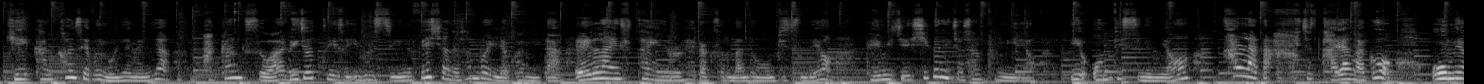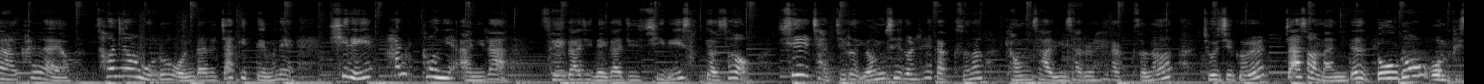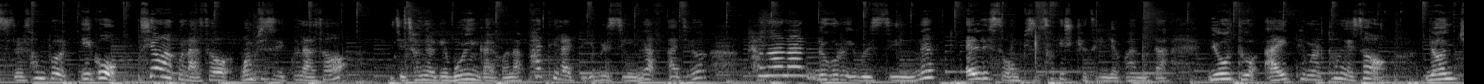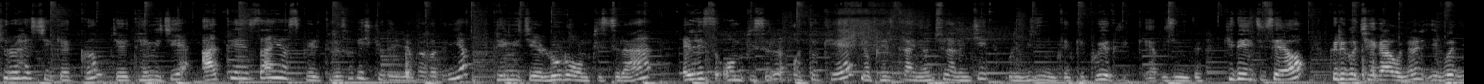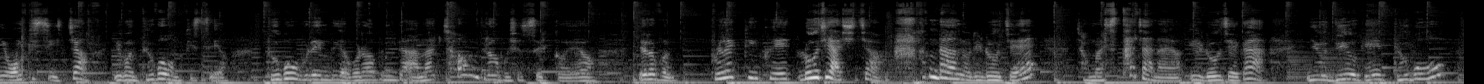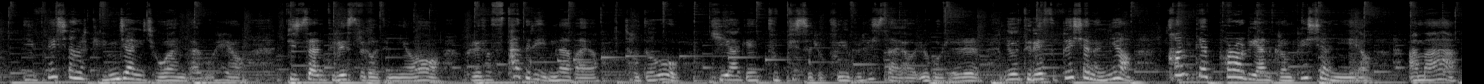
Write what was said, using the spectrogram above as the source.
기획한 컨셉은 뭐냐면요. 바캉스와 리조트에서 입을 수 있는 패션을 선보이려고 합니다. 에어라인 스타일로 해각서로 만든 원피스인데요. 데미지의 시그니처 상품이에요. 이 원피스는요, 컬러가 아주 다양하고 오묘한 컬러예요. 선형으로 원단을 짰기 때문에 실이 한 톤이 아니라 세 가지, 네 가지 실이 섞여서 실 자체로 염색을 해갖고서는 경사 위사를 해갖고서는 조직을 짜서 만든 로로 원피스를 선보이고 수영하고 나서 원피스 입고 나서 이제 저녁에 모임 가거나 파티 갈 때 입을 수 있는 아주 편안한 룩으로 입을 수 있는 앨리스 원피스 소개시켜 드리려고 합니다. 이두 아이템을 통해서 연출을 할 수 있게끔 저희 데미지의 아트 앤 사이언스 벨트를 소개시켜 드리려고 하거든요. 데미지의 로로 원피스랑 앨리스 원피스를 어떻게 이 벨트랑 연출하는지 우리 미진님들께 보여드릴게요. 미진님들 기대해 주세요. 그리고 제가 오늘 입은 이 원피스 있죠? 이건 드보 원피스예요. 드보 브랜드 여러분들 아마 처음 들어보셨을 거예요. 여러분 블랙핑크의 로제 아시죠? 아름다운 우리 로제 정말 스타잖아요. 이 로제가 뉴- 뉴욕의 드보 이 패션을 굉장히 좋아한다고 해요. 비싼 드레스거든요. 그래서 스타들이 입나 봐요. 저도 기하게 두 피스를 구입을 했어요. 요거를. 요 드레스 패션은요. 컨템퍼러리한 그런 패션이에요. 아마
